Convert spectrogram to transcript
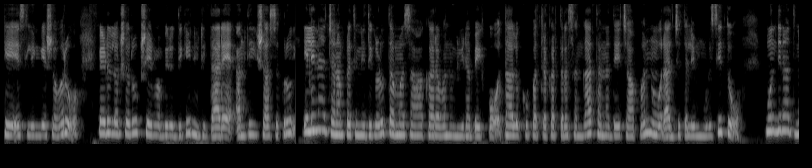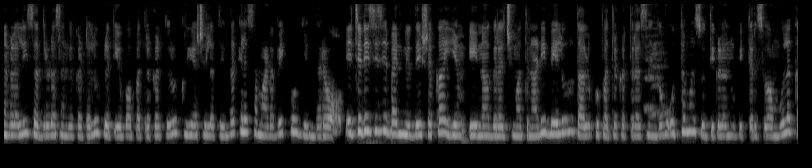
ಕೆಎಸ್ ಲಿಂಗೇಶ್ ಅವರು ಎರಡು ಲಕ್ಷ ರು ಕ್ಷೇಮಾಭಿವೃದ್ಧಿಗೆ ನೀಡಿದ್ದಾರೆ. ಅಂತೆಯೇ ಶಾಸಕರು ಇಲ್ಲಿನ ಜನಪ್ರತಿನಿಧಿಗಳು ತಮ್ಮ ಸಹಕಾರವನ್ನು ನೀಡಬೇಕು. ತಾಲೂಕು ಪತ್ರಕರ್ತರ ಸಂಘ ತನ್ನದೇ ಛಾಪನ್ನು ರಾಜ್ಯದಲ್ಲಿ ಮೂಡಿಸಿದ್ದು, ಮುಂದಿನ ದಿನಗಳಲ್ಲಿ ಸದೃಢ ಸಂಘ ಕಟ್ಟಲು ಪ್ರತಿಯೊಬ್ಬ ಪತ್ರಕರ್ತರು ಕ್ರಿಯಾಶೀಲತೆಯಿಂದ ಕೆಲಸ ಮಾಡಬೇಕು. ಎಂದರು. ಎಚ್ಡಿಸಿಸಿ ಬ್ಯಾಂಕ್ ನಿರ್ದೇಶಕ ಎಂ ಎ ನಾಗರಾಜ್ ಮಾತನಾಡಿ, ಬೇಲೂರು ತಾಲೂಕು ಪತ್ರಕರ್ತರ ಸಂಘವು ಉತ್ತಮ ಸುದ್ದಿಗಳನ್ನು ಬಿತ್ತರಿಸುವ ಮೂಲಕ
